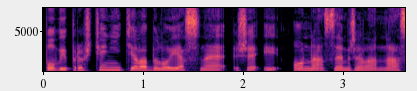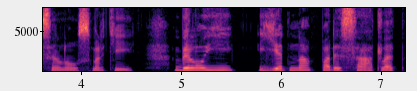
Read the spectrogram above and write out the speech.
Po vyproštění těla bylo jasné, že i ona zemřela násilnou smrtí. Bylo jí 51 let.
